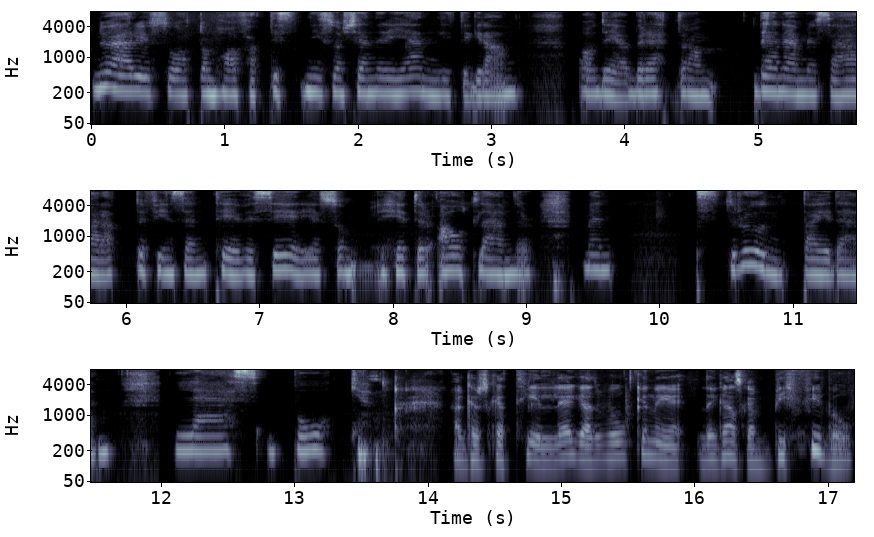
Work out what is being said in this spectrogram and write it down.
Nu är det ju så att de har faktiskt, ni som känner igen lite grann av det jag berättar om, det är nämligen så här att det finns en tv-serie som heter Outlander, men strunta i den. Läs boken. Jag kanske ska tillägga att boken är, det är en ganska biffig bok.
